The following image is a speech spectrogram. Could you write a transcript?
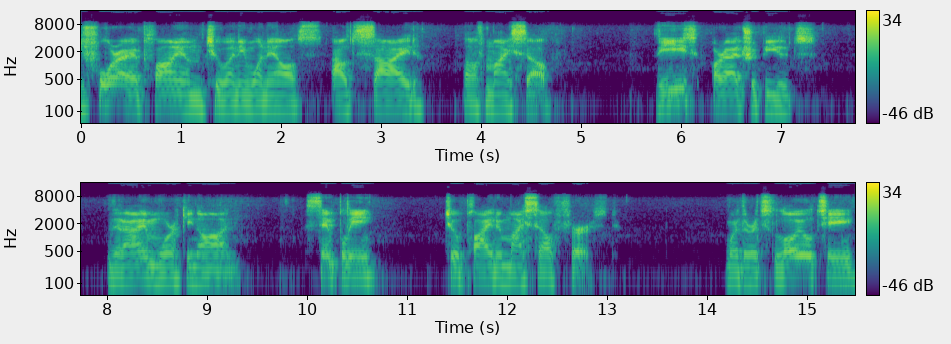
before I apply them to anyone else outside of myself. These are attributes that I'm working on simply to apply to myself first. Whether it's loyalty,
